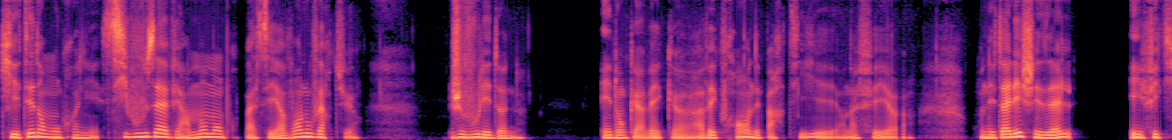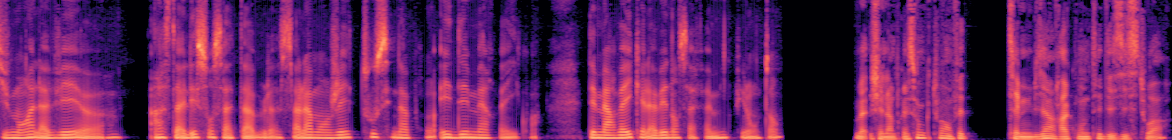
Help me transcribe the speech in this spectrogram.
qui étaient dans mon grenier. Si vous avez un moment pour passer avant l'ouverture, je vous les donne. Et donc avec euh, avec Fran, on est parti et on a fait, euh, on est allé chez elle et effectivement, elle avait euh, installé sur sa table, salle à manger, tous ces napperons et des merveilles quoi des merveilles qu'elle avait dans sa famille depuis longtemps. Bah, j'ai l'impression que toi, en fait, t'aimes bien raconter des histoires.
